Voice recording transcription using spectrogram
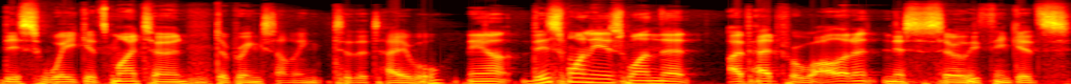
this week? It's my turn to bring something to the table. Now, this one is one that I've had for a while. I don't necessarily think it's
